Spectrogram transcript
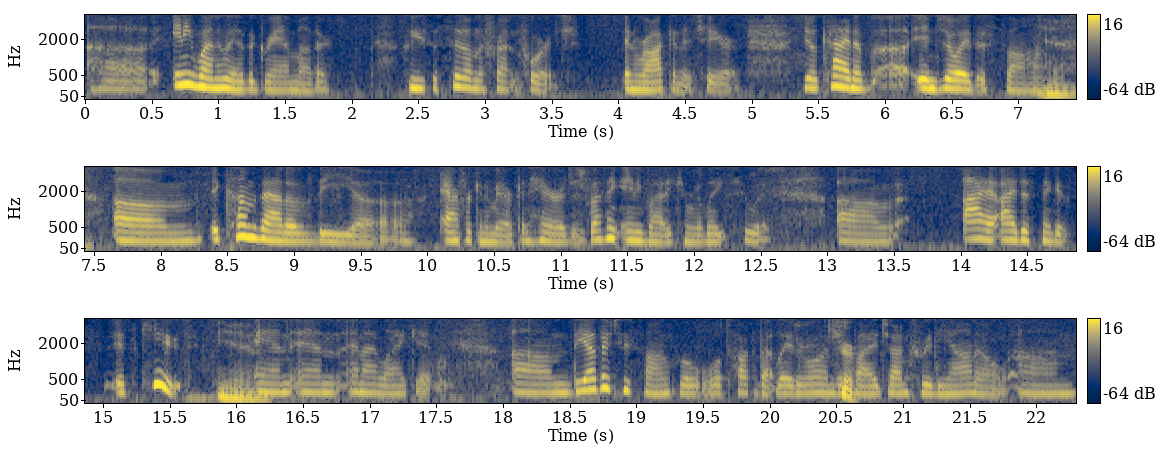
uh, anyone who has a grandmother who used to sit on the front porch and rock in the chair you'll kind of uh, enjoy this song Yeah. um, it comes out of the uh, African American heritage, but I think anybody can relate to it. Um, I, I just think it's it's cute, Yeah. and, and, and I like it. Um, the other two songs we'll, we'll talk about later on. Sure. They're by John Corigliano, um,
